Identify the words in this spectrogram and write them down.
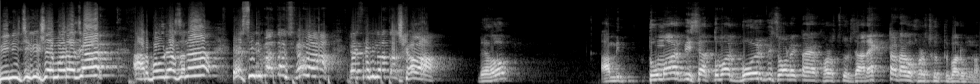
বিনি চিকিৎসায় মরে যাক আর বউর আছে না এসির বাতাস খাওয়া এসির বাতাস খাওয়া। দেখো আমি তোমার পিছে তোমার বইয়ের পিছে অনেক টাকা খরচ করছি আর একটা টাকা খরচ করতে পারব না।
